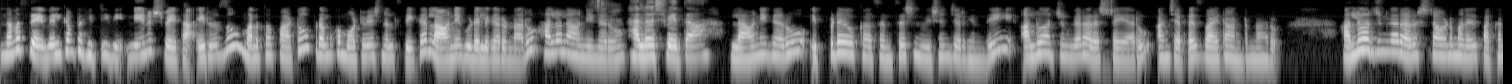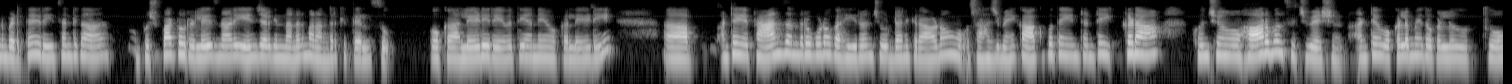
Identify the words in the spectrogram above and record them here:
నమస్తే welcome to hit TV. నేను శ్వేత. ఈ రోజు మనతో పాటు ప్రముఖ మోటివేషనల్ స్పీకర్ లావణ్య గుడెల్లి గారు ఉన్నారు. హలో లావణ్య గారు. హలో శ్వేత. లావణ్య గారు ఇప్పుడే ఒక సెన్సేషన్ విషయం జరిగింది. అల్లు అర్జున్ గారు అరెస్ట్ అయ్యారు అని చెప్పేసి బయట అంటున్నారు. అల్లు అర్జున్ గారు అరెస్ట్ అవ్వడం అనేది పక్కన పెడితే రీసెంట్గా పుష్ప టూ రిలీజ్ నాడు ఏం జరిగింది అనేది మనందరికీ తెలుసు. ఒక లేడీ రేవతి అనే ఒక లేడీ అంటే ఫ్యాన్స్ అందరూ కూడా ఒక హీరోని చూడడానికి రావడం సహజమే. కాకపోతే ఏంటంటే ఇక్కడ కొంచెం హారబుల్ సిచ్యువేషన్ అంటే ఒకళ్ళ మీద ఒకళ్ళు తో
